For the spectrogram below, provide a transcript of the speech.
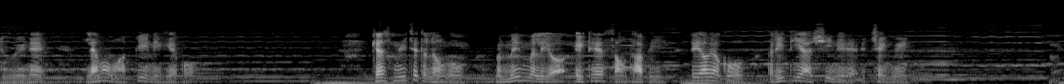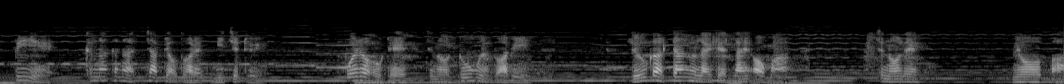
လူတွေနဲ့လမ်းပေါ်မှာပြည့်နေခဲ့ပေါ့။ gas မီးချက်တစ်လုံးကိုမမိတ်မလျော့အိတ်ထဲဆောင်ထားပြီးတယောက်ယောက်ကိုသတိတရရှိနေတဲ့အချိန်တွေပြီးရင်ခဏခဏကြပြောက်သွားတဲ့မီးချစ်တွေပွဲတော်အုပ်ထဲကျွန်တော်တိုးဝင်သွားပြီး လူကတန်းလွတ်လိုက်တဲ့လှိုင်းအောက်မှာကျွန်တော်လည်းမျောပါ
